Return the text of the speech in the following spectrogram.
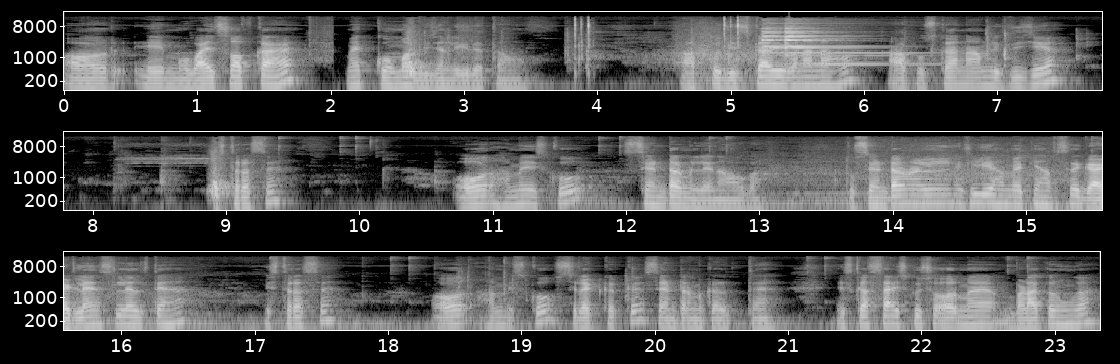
और ये मोबाइल शॉप का है। मैं कोमल विजन लिख देता हूँ। आपको जिसका भी बनाना हो, आप उसका नाम लिख दीजिएगा। इस तरह से। और हमें इसको सेंटर में लेना होगा। तो सेंटर में लेने के लिए हम एक यहाँ से गाइडलाइंस ले लेते हैं, इस तरह से। और हम इसको सिलेक्ट करके सेंटर में कर देते हैं। इसका साइज़ कुछ और मैं बड़ा करूँगा।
